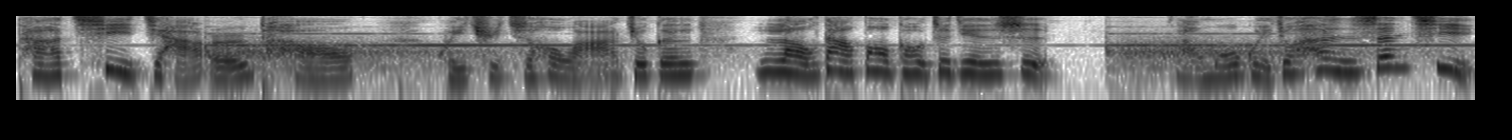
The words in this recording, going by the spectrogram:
他弃甲而逃。回去之后啊，就跟老大报告这件事，老魔鬼就很生气。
